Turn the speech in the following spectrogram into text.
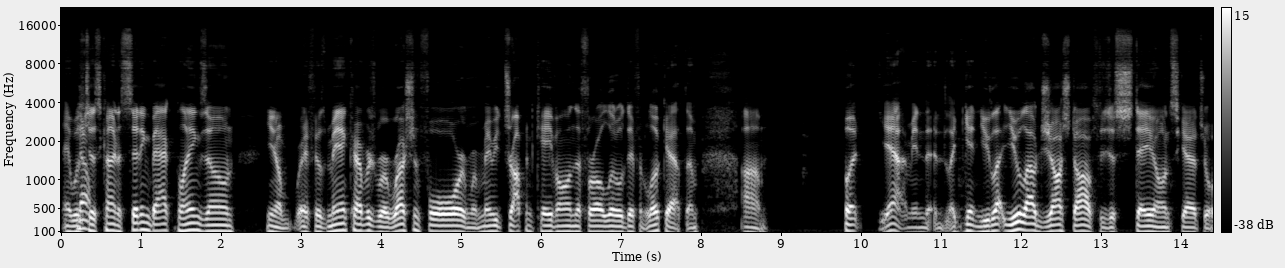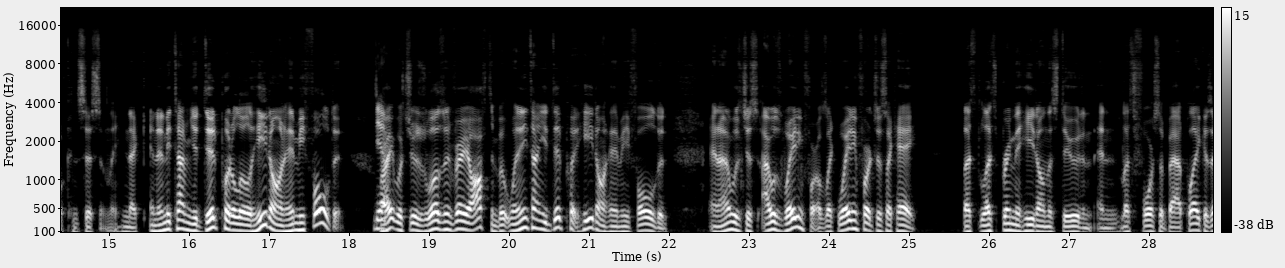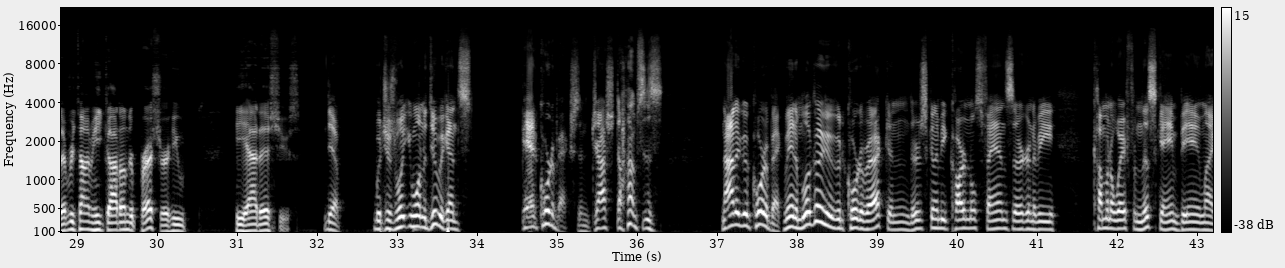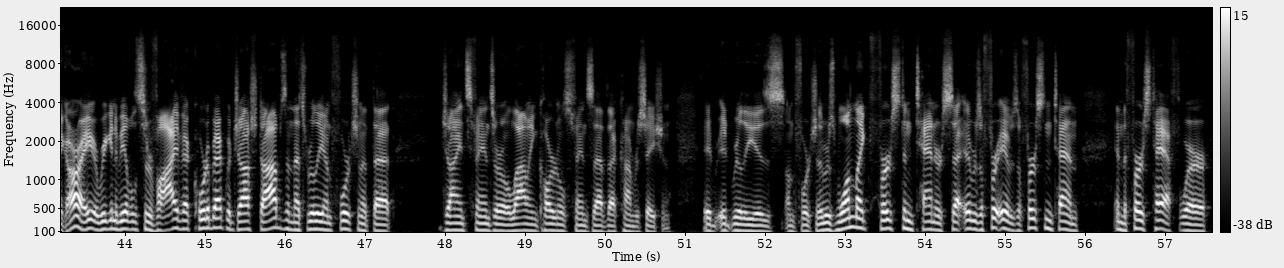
It was No. just kind of sitting back, playing zone. You know, if it was man coverage, we're rushing forward and we're maybe dropping Kayvon to throw a little different look at them. Um, but yeah, I mean, like again, you let you allowed Josh Dobbs to just stay on schedule consistently, Nick. and anytime you did put a little heat on him, he folded, Yeah. right? Which was, wasn't very often, but when anytime you did put heat on him, he folded. And I was just, I was waiting for it. I was like waiting for it, just like, hey, let's let's bring the heat on this dude and, and let's force a bad play because every time he got under pressure, he he had issues. Yeah, which is what you want to do against bad quarterbacks. And Josh Dobbs is not a good quarterback. Made him look like a good quarterback, and there's going to be Cardinals fans that are going to be coming away from this game being like, all right, are we going to be able to survive at quarterback with Josh Dobbs? And that's really unfortunate that Giants fans are allowing Cardinals fans to have that conversation. It, it really is unfortunate. There was one like first and ten or se- it was a fir- it was a first and ten in the first half where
